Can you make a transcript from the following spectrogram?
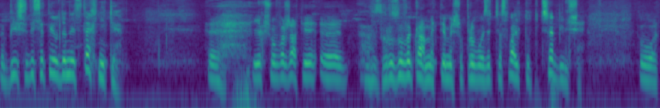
більше 10 одиниць техніки. Е, Якщо вважати е, з грузовиками тими, що привозять асфальт, тут ще більше. От.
